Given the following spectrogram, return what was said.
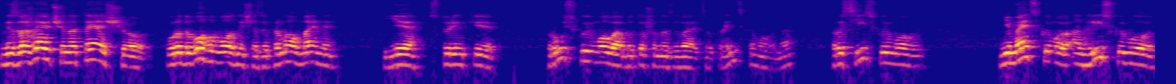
незважаючи на те, що у родового вогнища, зокрема у мене, є сторінки руської мови, або то, що називається українська мова, да? російської мови, німецької мови, англійської мови.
